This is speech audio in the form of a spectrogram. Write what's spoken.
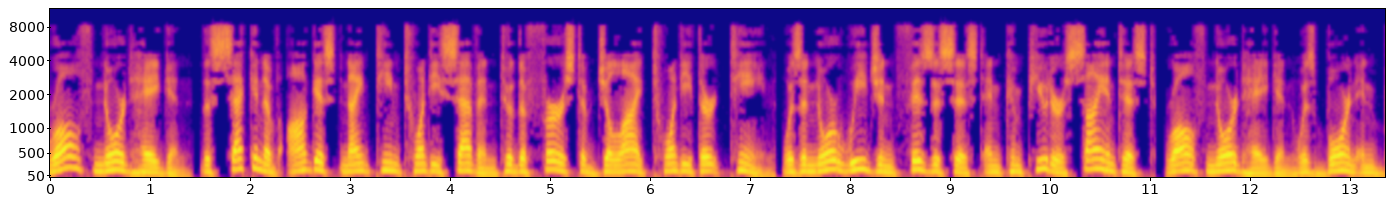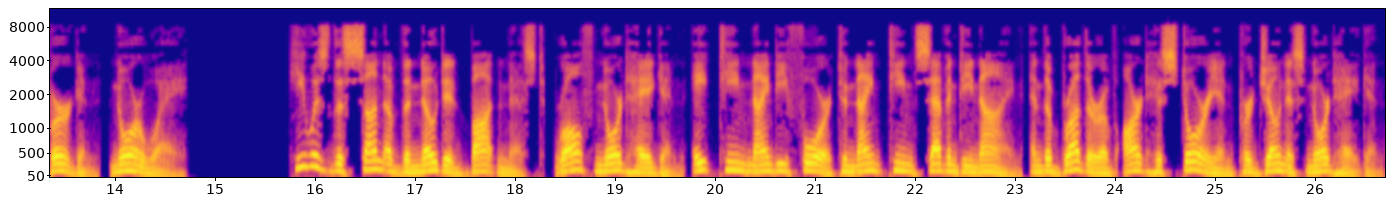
Rolf Nordhagen, the 2nd of August 1927 to the 1st of July 2013, was a Norwegian physicist and computer scientist. Rolf Nordhagen was born in Bergen, Norway. He was the son of the noted botanist Rolf Nordhagen (1894–1979) and the brother of art historian Per Jonas Nordhagen.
